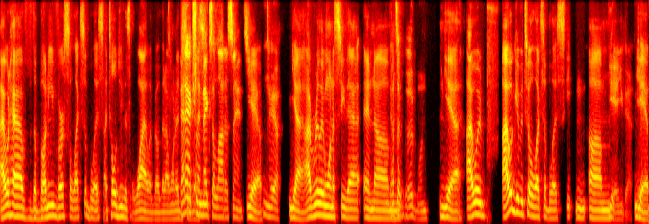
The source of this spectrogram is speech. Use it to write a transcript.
I would have the Bunny versus Alexa Bliss. I told you this a while ago that I wanted. to That actually this. makes a lot of sense. Yeah, Yeah. yeah. I really want to see that, and um, That's a good one. yeah. I would, I would give it to Alexa Bliss. Um, Yeah, you got. yeah.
